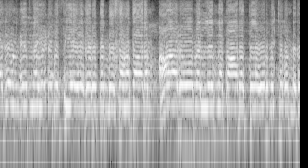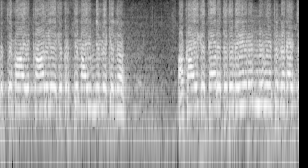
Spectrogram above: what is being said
അരുൺ എന്ന എഴുപത്തിയേഴ് കരുത്തന്റെ സഹതാരം ആരോമൽ എന്ന താരത്തെ ഓർമ്മിച്ചുകൊണ്ട് കൃത്യമായി കാലിലേക്ക് കൃത്യമായി ഉന്നം വെക്കുന്നു. ആ കായിക താരത്തെ തന്നെ എറിഞ്ഞു വീട്ടുന്ന കാഴ്ച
